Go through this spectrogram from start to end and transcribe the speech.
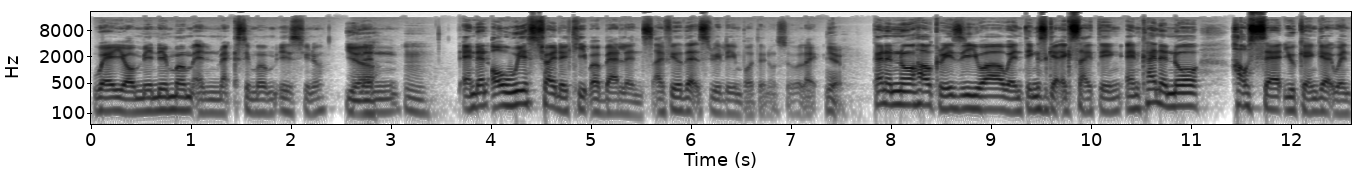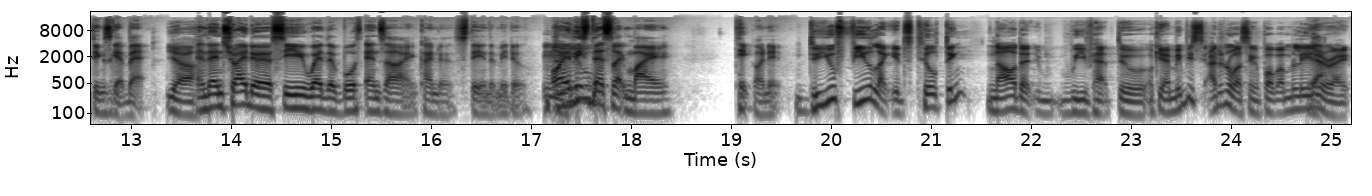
where your minimum and maximum is. You know. Yeah. And then, mm. and then always try to keep a balance. I feel that's really important also. Like Yeah. Kind of know how crazy you are when things get exciting and kind of know how sad you can get when things get bad. Yeah. And then try to see where the both ends are and kind of stay in the middle. Or at least that's like my take on it. Do you feel like it's tilting now that we've had to? Okay, maybe I don't know about Singapore, but Malaysia, Yeah. right?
